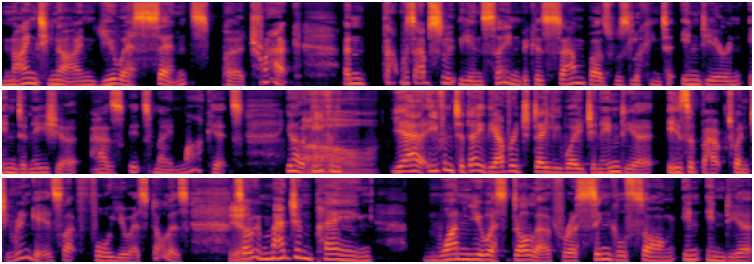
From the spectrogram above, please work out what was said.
99 US cents per track. And that was absolutely insane because Soundbuzz was looking to India and Indonesia as its main markets. You know, even, oh. yeah, even today, the average daily wage in India is about 20 ringgit. It's like four US dollars. Yeah. So imagine paying one US dollar for a single song in India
